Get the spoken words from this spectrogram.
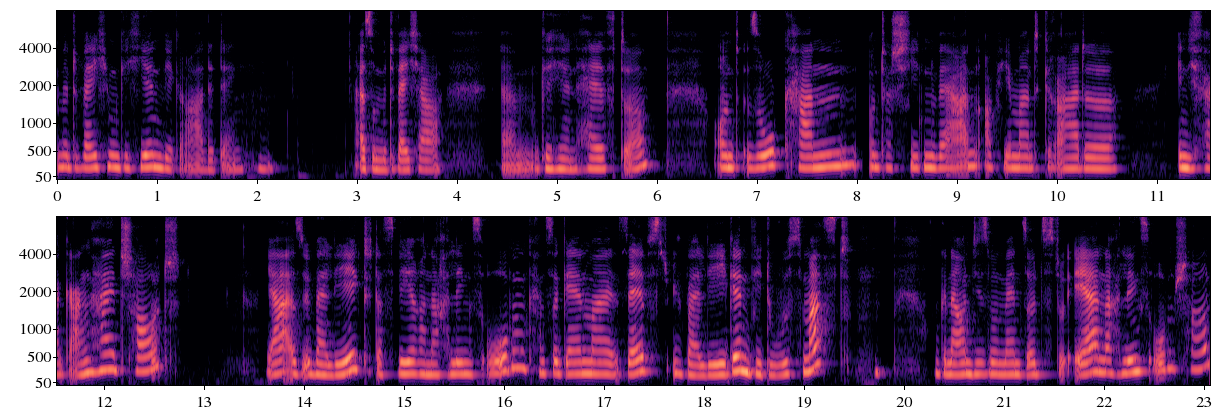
mit welchem Gehirn wir gerade denken also mit welcher ähm, Gehirnhälfte. Und so kann unterschieden werden, ob jemand gerade in die Vergangenheit schaut. Ja, also überlegt, das wäre nach links oben. Kannst du gerne mal selbst überlegen, wie du es machst. Und genau in diesem Moment solltest du eher nach links oben schauen.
